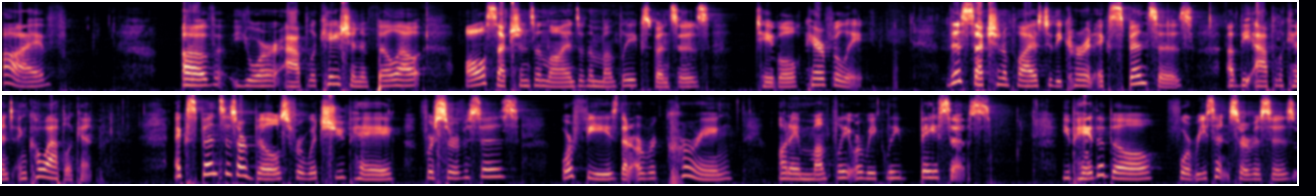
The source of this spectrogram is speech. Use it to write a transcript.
5 of your application and fill out all sections and lines of the monthly expenses table carefully. This section applies to the current expenses of the applicant and co-applicant. Expenses are bills for which you pay for services or fees that are recurring on a monthly or weekly basis. You pay the bill for recent services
